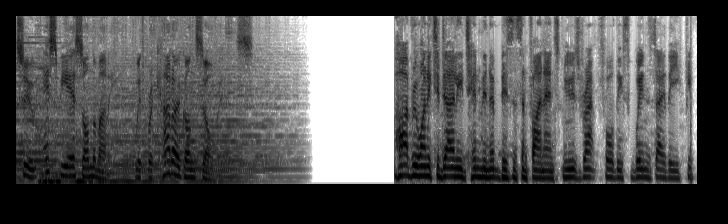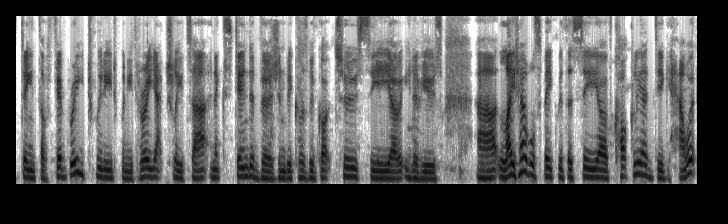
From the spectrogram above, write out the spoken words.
to SBS on the Money with Ricardo Gonçalves. Hi everyone, it's your daily 10 minute business and finance news wrap for this Wednesday, the 15th of February 2023. Actually, it's uh, an extended version because we've got two CEO interviews. Uh, later, we'll speak with the CEO of Cochlear, Dig Howitt.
